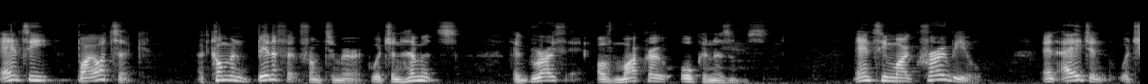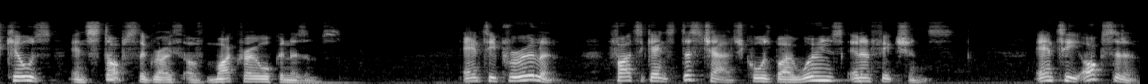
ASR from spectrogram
Antibiotic, a common benefit from turmeric, which inhibits the growth of microorganisms. Antimicrobial, an agent which kills and stops the growth of microorganisms. Antipurulent fights against discharge caused by wounds and infections. Antioxidant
